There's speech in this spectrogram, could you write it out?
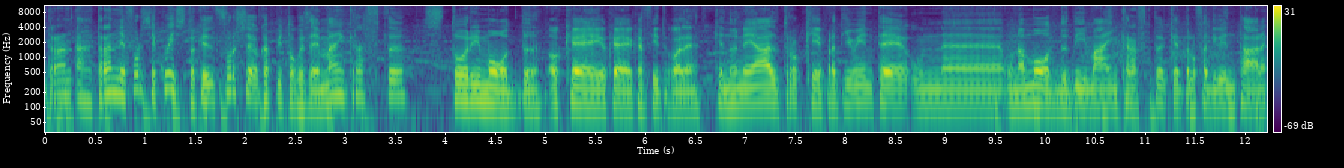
Tran ah, tranne forse questo che forse ho capito cos'è. Minecraft Story Mode. Ok, ok, ho capito qual è. Che non è altro che praticamente un, uh, una mod di Minecraft che te lo fa diventare.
